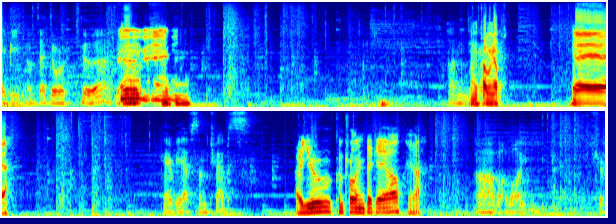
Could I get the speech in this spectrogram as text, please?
Maybe not that. Uh, that door. Okay. I mean, I'm coming up. Yeah, yeah, yeah. Here we have some traps. Are you controlling Big AL? Yeah. Ah, well, well, sure.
